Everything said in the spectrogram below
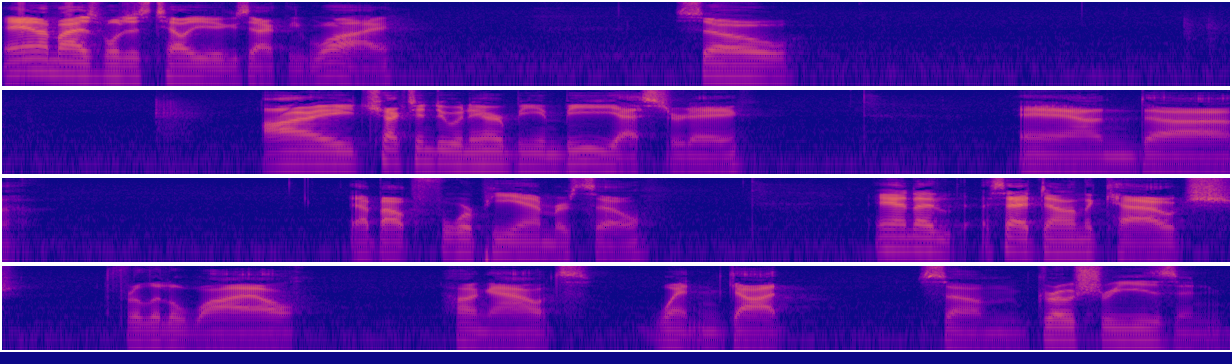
and I might as well just tell you exactly why. So, I checked into an Airbnb yesterday, and uh, about 4 p.m. or so, and I sat down on the couch for a little while, hung out, went and got some groceries and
